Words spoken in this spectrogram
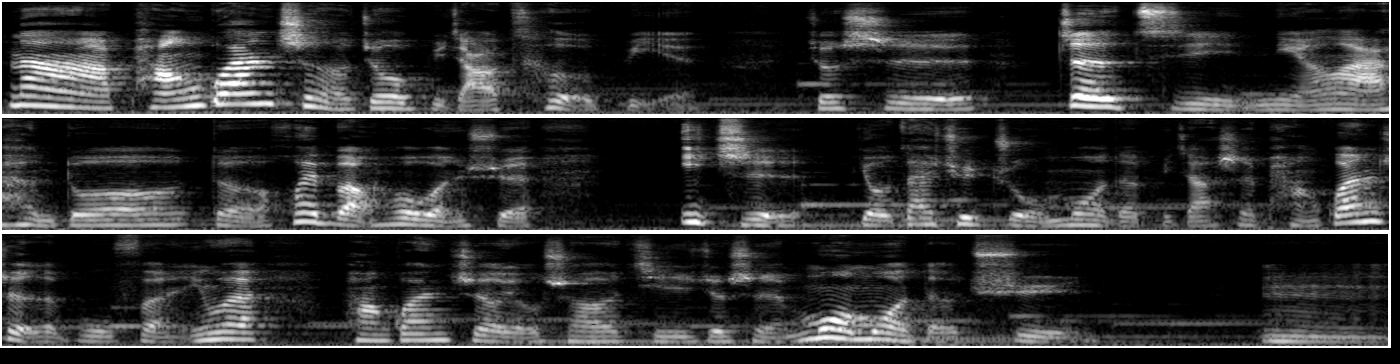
那旁观者就比较特别，就是这几年来很多的绘本或文学一直有在去琢磨的，比较是旁观者的部分。因为旁观者有时候其实就是默默的去，嗯，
